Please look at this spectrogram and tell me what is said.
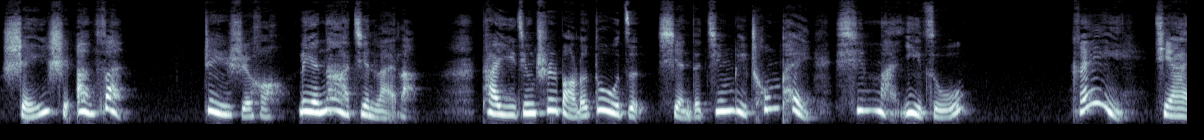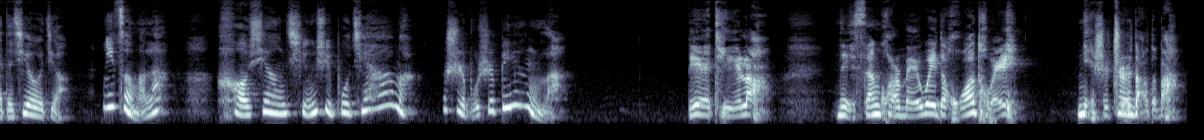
谁是案犯。这时候，列娜进来了，她已经吃饱了肚子，显得精力充沛，心满意足。嘿，亲爱的舅舅，你怎么了？好像情绪不佳嘛？是不是病了？别提了，那三块美味的火腿，你是知道的吧？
